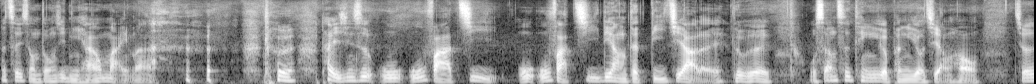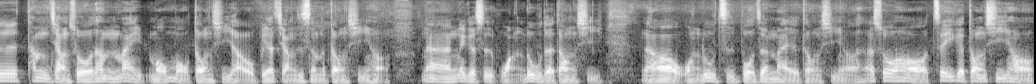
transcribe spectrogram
那这种东西你还要买吗？对，他已经是无无法计无无法计量的低价了，对不对？我上次听一个朋友讲哈，就是他们讲说他们卖某某东西哈，我不要讲是什么东西哈，那那个是网络的东西，然后网络直播在卖的东西哦。他说哦，这一个东西哈，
